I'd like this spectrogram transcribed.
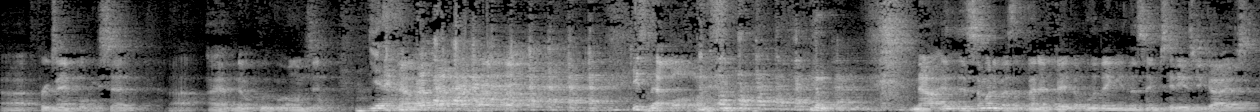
Uh, for example, he said, uh, I have no clue who owns it. yeah. He's met both. Now, as as someone who has the benefit of living in the same city as you guys,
